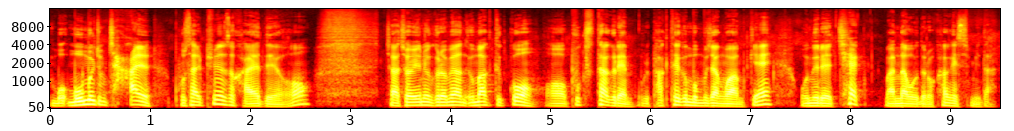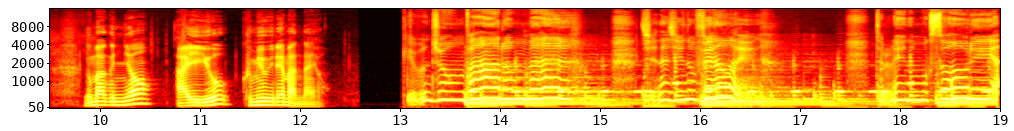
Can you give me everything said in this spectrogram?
모- 몸을 좀 잘 보살피면서 가야 돼요. 자, 저희는 그러면 음악 듣고 어, 북스타그램 우리 박태근 본부장과 함께 오늘의 책 만나보도록 하겠습니다. 음악은요. 아이유 금요일에 만나요. 기분 좋은 바람에 진해지는 feeling 들리는 목소리에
